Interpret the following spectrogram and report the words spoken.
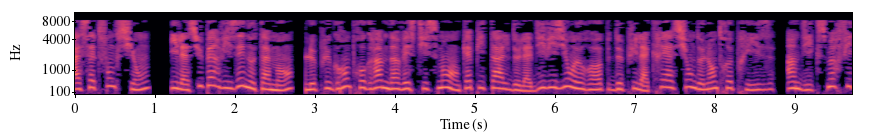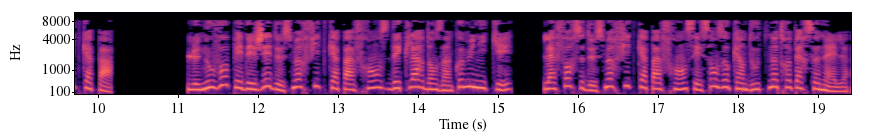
À cette fonction, il a supervisé notamment, le plus grand programme d'investissement en capital de la division Europe depuis la création de l'entreprise, indique Smurfit Kappa. Le nouveau PDG de Smurfit Kappa France déclare dans un communiqué, la force de Smurfit Kappa France est sans aucun doute notre personnel.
